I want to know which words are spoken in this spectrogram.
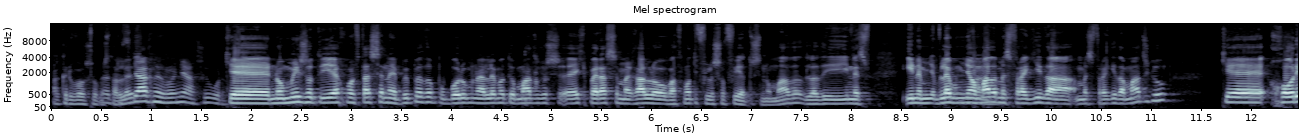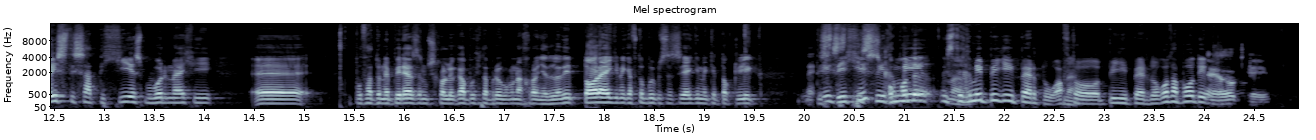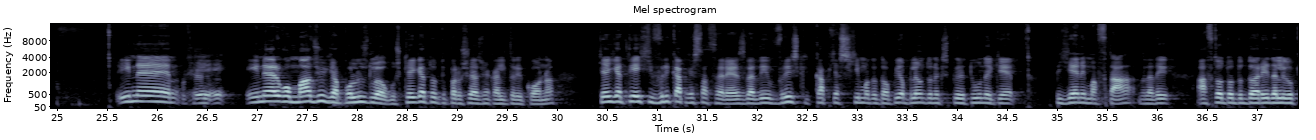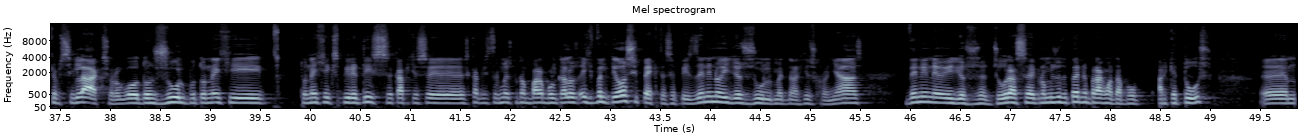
Ακριβώς όπως ε, τα λες. Φτιάχνει χρονιά, σίγουρα. Και νομίζω ότι έχουμε φτάσει σε ένα επίπεδο που μπορούμε να λέμε ότι ο Μάτζιος έχει περάσει σε μεγάλο βαθμό τη φιλοσοφία του στην ομάδα. Δηλαδή, είναι, είναι, βλέπουμε μια ναι. ομάδα με σφραγίδα, με σφραγίδα Μάτζιου και χωρίς τις ατυχίες που μπορεί να έχει. Ε, που θα τον επηρέαζαν ψυχολογικά που είχε τα προηγούμενα χρόνια. Δηλαδή, τώρα έγινε και αυτό που είπες εσύ, έγινε και το κλικ ναι, τη τύχη. Η, στιγμή, οπότε, η ναι. στιγμή πήγε υπέρ του. Αυτό ναι. πήγε υπέρ του. Εγώ θα πω ότι. Ε, okay. Είναι, okay. ε, είναι έργο Μάτζιου για πολλούς λόγους. Και για το ότι παρουσιάζει μια καλύτερη εικόνα και γιατί έχει βρει κάποιες σταθερές. Δηλαδή βρίσκει κάποια σχήματα τα οποία πλέον τον εξυπηρετούν και πηγαίνει με αυτά. Δηλαδή αυτό τον, τον Ταρίντα λίγο πιο ψηλά, ξέρω εγώ. Τον Ζουλ που τον έχει, τον έχει εξυπηρετήσει σε κάποιες στιγμές που ήταν πάρα πολύ καλός. Έχει βελτιώσει παίκτες επίσης. Δεν είναι ο ίδιος Ζουλ με την αρχή της χρονιάς. Δεν είναι ο ίδιος ο Τζούρασεκ. Νομίζω ότι παίρνει πράγματα από αρκετούς. Ε,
